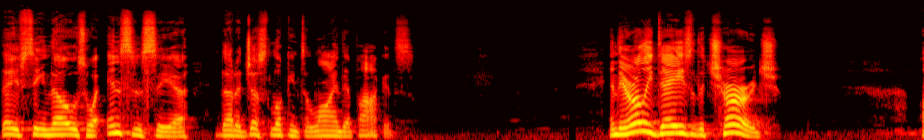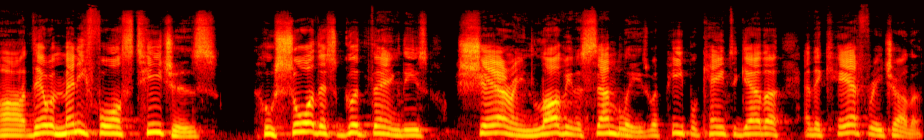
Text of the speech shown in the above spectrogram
They've seen those who are insincere that are just looking to line their pockets. In the early days of the church, uh, there were many false teachers who saw this good thing, these sharing, loving assemblies where people came together and they cared for each other.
